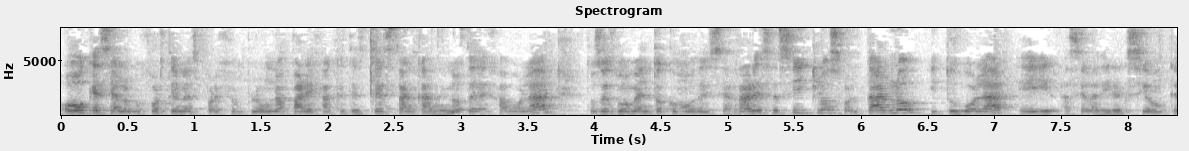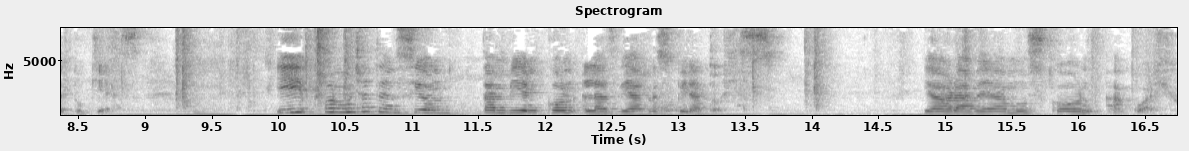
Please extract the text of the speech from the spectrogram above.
o que si a lo mejor tienes, por ejemplo, una pareja que te esté estancando y no te deja volar, entonces es momento como de cerrar ese ciclo, soltarlo y tú volar e ir hacia la dirección que tú quieras. Y pon mucha atención también con las vías respiratorias. Y ahora veamos con Acuario.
